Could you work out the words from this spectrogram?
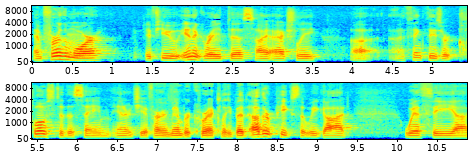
And furthermore, if you integrate this, I actually uh, I think these are close to the same energy, if I remember correctly. But other peaks that we got with the uh,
